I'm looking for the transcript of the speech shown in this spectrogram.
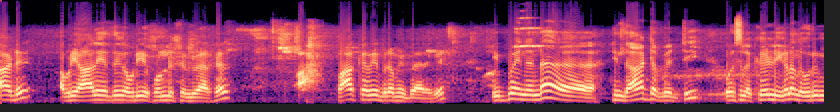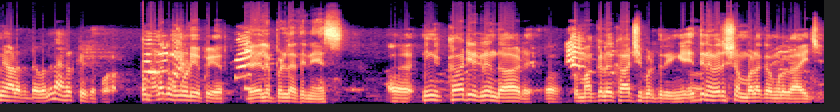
ஆடு அப்படி ஆலயத்துக்கு அப்படியே கொண்டு செல்வார்கள். பார்க்கவே பிரமிப்பாக இருக்குது இப்போ என்னென்னா இந்த ஆட்டை பற்றி ஒரு சில கேள்விகள் அந்த உரிமையாளர்கிட்ட வந்து நாங்கள் கேட்க போகிறோம் வணக்கம் உங்களுடைய பெயர்? வேலுப்பிள்ளை தினேஷ். நீங்கள் காட்டியிருக்கிற இந்த ஆடு இப்போ மக்களுக்கு காட்சிப்படுத்துறீங்க. எத்தனை வருஷம் வழக்கம் உங்களுக்கு ஆயிடுச்சு?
